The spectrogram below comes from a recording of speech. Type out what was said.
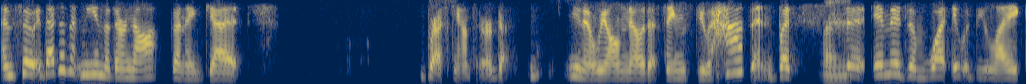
And so that doesn't mean that they're not going to get breast cancer. You know, we all know that things do happen, but right. the image of what it would be like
